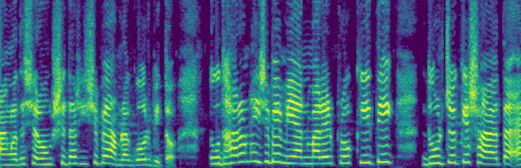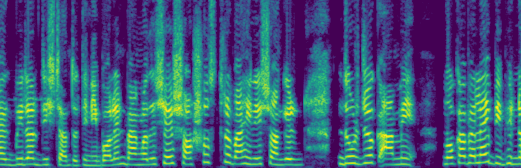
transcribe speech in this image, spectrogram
বাংলাদেশের অংশীদার হিসেবে আমরা গর্বিত। উদাহরণ হিসেবে মিয়ানমারের প্রাকৃতিক দুর্যোগের সহায়তা এক বিরাট দৃষ্টান্ত তিনি বলেন, বাংলাদেশের সশস্ত্র বাহিনীর সঙ্গে দুর্যোগ আমি মোকাবেলায় বিভিন্ন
